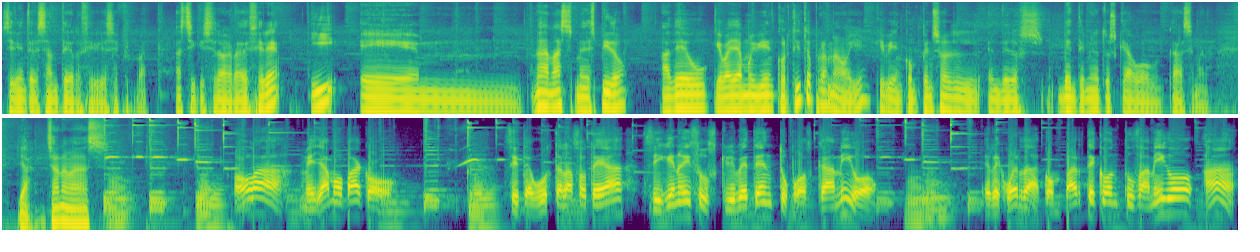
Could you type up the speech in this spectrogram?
Sería interesante recibir ese feedback. Así que se lo agradeceré. Y em, nada más, me despido. Adeu, que vaya muy bien. Cortito programa hoy, ¿eh? Qué bien, compenso el, de los 20 minutos que hago cada semana. Ya, chao nada más. Hola, me llamo Paco. Si te gusta la azotea, síguenos y suscríbete en tu podcast amigo. Y recuerda, comparte con tus amigos, ah,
